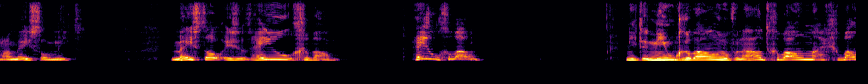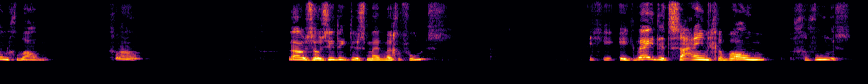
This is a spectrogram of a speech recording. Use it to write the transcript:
maar meestal niet. Meestal is het heel gewoon. Heel gewoon. Niet een nieuw gewoon of een oud gewoon, maar gewoon gewoon. Gewoon. Nou, zo zit ik dus met mijn gevoelens. Ik, ik weet, het zijn gewoon gevoelens.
